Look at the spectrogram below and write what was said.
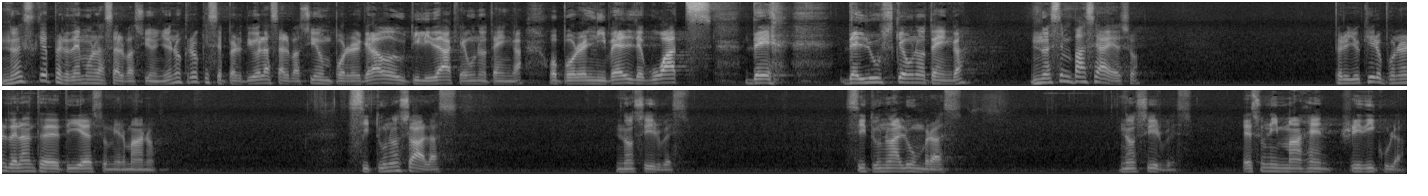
No es que perdemos la salvación, yo no creo que se perdió la salvación por el grado de utilidad que uno tenga o por el nivel de watts de, luz que uno tenga. No es en base a eso. Pero yo quiero poner delante de ti eso, mi hermano. Si tú no salas, no sirves. Si tú no alumbras, no sirves. Es una imagen ridícula.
